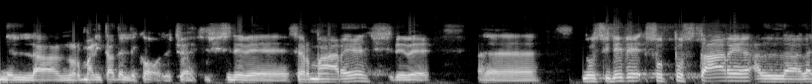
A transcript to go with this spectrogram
nella normalità delle cose, cioè ci si deve fermare, ci si deve, eh, non si deve sottostare alla, alla,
